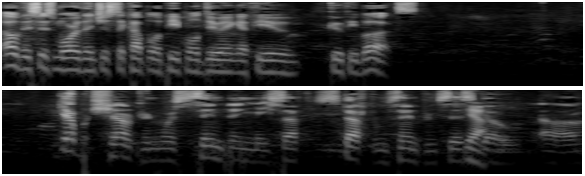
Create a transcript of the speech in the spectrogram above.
oh this is more than just a couple of people doing a few goofy books? Gilbert Shelton was sending me stuff stuff from San Francisco. Uh,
